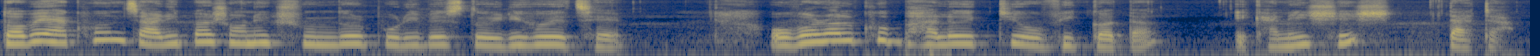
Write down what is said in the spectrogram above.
তবে এখন চারিপাশ অনেক সুন্দর পরিবেশ তৈরি হয়েছে। ওভারঅল খুব ভালো একটি অভিজ্ঞতা। এখানেই শেষ। টাটা।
